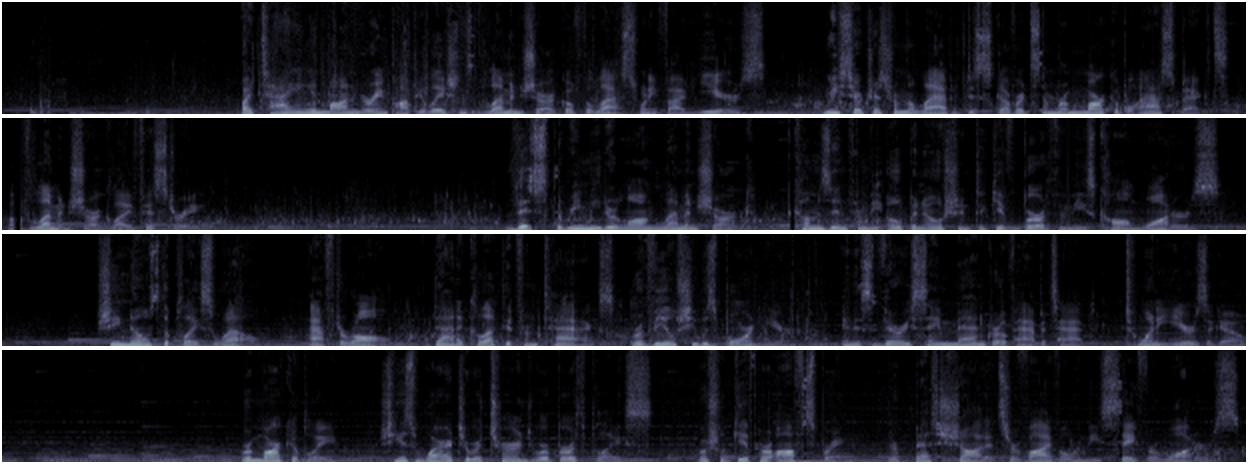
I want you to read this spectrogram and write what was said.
By tagging and monitoring populations of lemon shark over the last 25 years, researchers from the lab have discovered some remarkable aspects of lemon shark life history. This 3 meter long lemon shark comes in from the open ocean to give birth in these calm waters. She knows the place well. After all, data collected from tags reveal she was born here, in this very same mangrove habitat 20 years ago. Remarkably, she is wired to return to her birthplace, where she'll give her offspring their best shot at survival in these safer waters.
